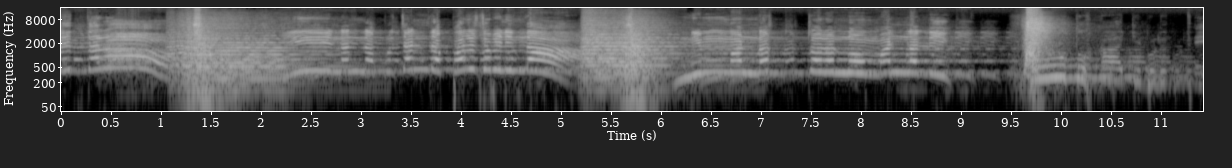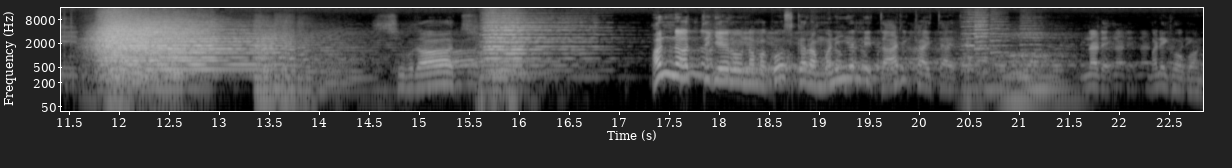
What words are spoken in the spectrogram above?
ಕಣ್ಣುಗಳಿಗಳಿದ್ದರೂ ಈ ನನ್ನ ಪ್ರಚಂಡ ಪರಿಶಬಿನಿಂದ ನಿಮ್ಮ ನಷ್ಟರನ್ನು ಮಣ್ಣಲ್ಲಿ ಕೂತು ಹಾಕಿ ಬಿಡುತ್ತೇನೆ. ಶಿವರಾಜ್, ಅನ್ನ ಅತ್ತಿಗೆಯರು ನಮಗೋಸ್ಕರ ಮನೆಯಲ್ಲಿ ದಾರಿ ಕಾಯ್ತಾ ಇದ್ದಾರೆ ನಡೆ, ಮನೆಗೆ ಹೋಗೋಣ.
